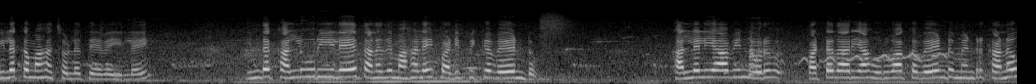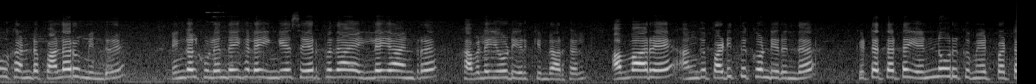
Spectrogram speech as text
விளக்கமாக சொல்ல தேவையில்லை. இந்த கல்லூரியிலே தனது மகளை படிப்பிக்க வேண்டும். கல்லலியாவின் ஒரு பட்டதாரியாக உருவாக்க வேண்டும் என்று கனவு கண்ட பலரும் இன்று எங்கள் குழந்தைகளை இங்கே சேர்ப்பதா இல்லையா? என்ற கவலையோடு இருக்கின்றார்கள். அவ்வாறே அங்கு படித்து கொண்டிருந்த கிட்டத்தட்ட எண்ணூறுக்கு மேற்பட்ட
